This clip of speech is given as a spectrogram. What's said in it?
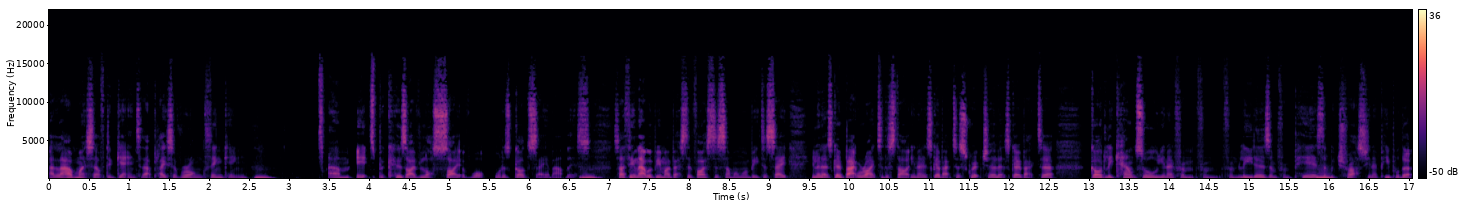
allowed myself to get into that place of wrong thinking, hmm. um, it's because I've lost sight of what what does God say about this. Hmm. So I think that would be my best advice to someone would be to say, you know, let's go back right to the start. You know, let's go back to Scripture. Let's go back to godly counsel. You know, from from from leaders and from peers that we trust. You know, people that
